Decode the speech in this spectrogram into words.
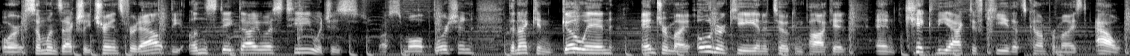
or someone's actually transferred out the unstaked IOST, which is a small portion, then I can go in, enter my owner key in a Token Pocket, and kick the active key that's compromised out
